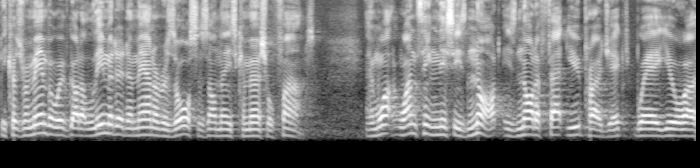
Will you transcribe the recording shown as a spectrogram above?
because remember we've got a limited amount of resources on these commercial farms. And what, one thing this is not, is not a fat ewe project where you are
